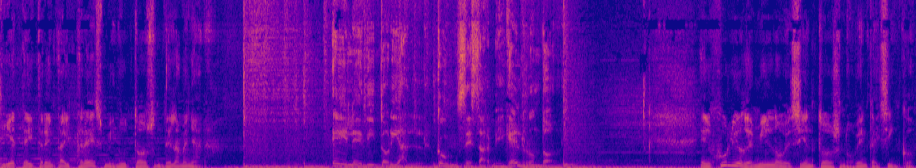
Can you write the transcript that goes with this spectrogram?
7 y 33 minutos de la mañana. El editorial con César Miguel Rondón. En julio de 1995,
